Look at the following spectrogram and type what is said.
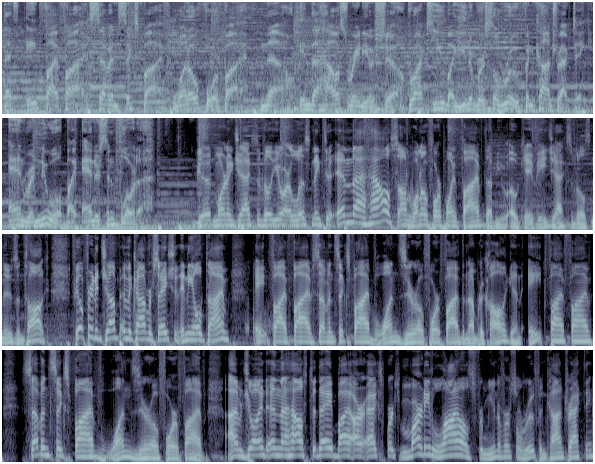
That's 855 765 1045. Now, in the House Radio Show, brought to you by Universal Roof and Contracting and Renewal by Andersen, Florida. Good morning, Jacksonville. You are listening to In the House on 104.5 WOKV, Jacksonville's News and Talk. Feel free to jump in the conversation any old time. 855 765 1045, the number to call. Again, 855 765 1045. I'm joined in the house today by our experts, Marty Lyles from Universal Roof and Contracting.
